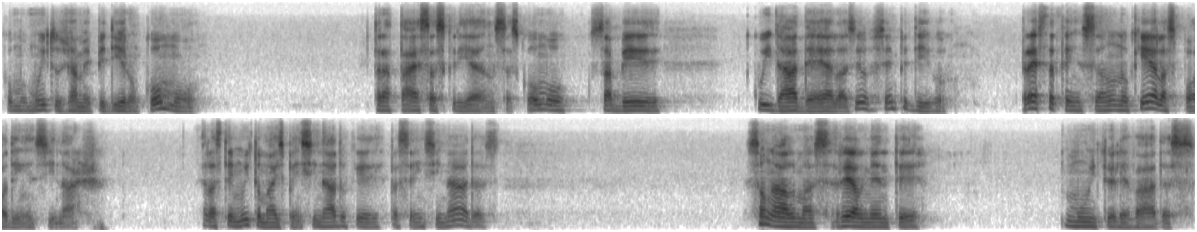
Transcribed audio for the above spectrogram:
como muitos já me pediram, como tratar essas crianças, como saber cuidar delas. Eu sempre digo, preste atenção no que elas podem ensinar. Elas têm muito mais para ensinar do que para ser ensinadas são almas realmente muito elevadas.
